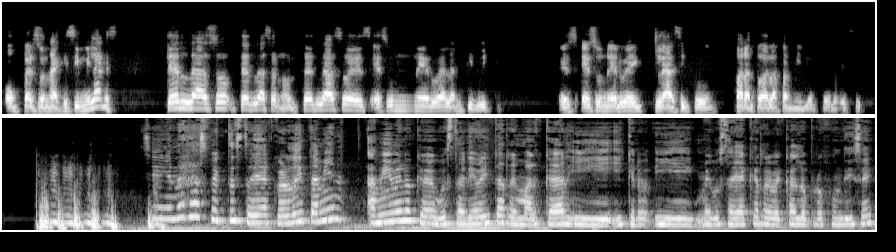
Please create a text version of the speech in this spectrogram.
o, personajes similares. Ted Lasso, Ted Lasso no, Ted Lasso es, es un héroe a la antigüita es, es un héroe clásico para toda la familia, por decir. Sí, en ese aspecto estoy de acuerdo. Y también a mí lo que me gustaría ahorita remarcar y, y, creo, y me gustaría que Rebeca lo profundice,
